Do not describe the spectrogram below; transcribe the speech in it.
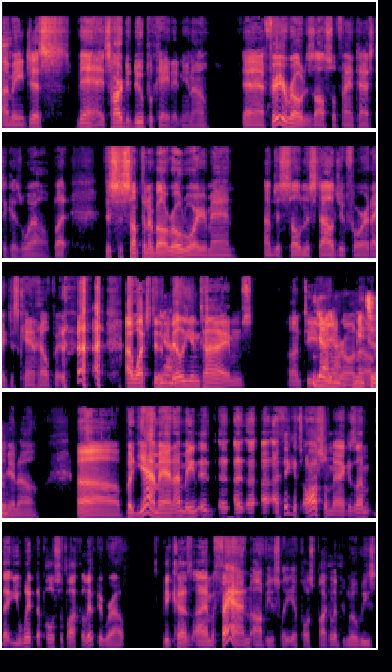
I mean, just man, it's hard to duplicate it, you know. Uh, Fury Road is also fantastic as well, but this is something about Road Warrior, man. I'm just so nostalgic for it. I just can't help it. I watched it yeah. a billion times on TV yeah, yeah, growing me up, too. you know. Uh, but yeah, man. I mean, it, uh, I, uh, uh, I, think it's awesome, man, because I'm that you went the post-apocalyptic route because I am a fan, obviously, of post-apocalyptic movies,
